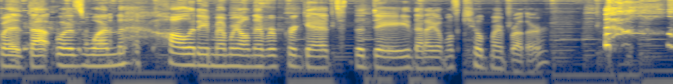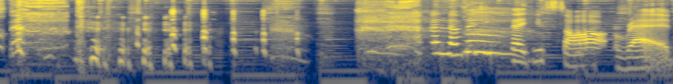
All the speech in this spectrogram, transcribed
but that was one holiday memory I'll never forget. The day that I almost killed my brother. I love that you said you saw red.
